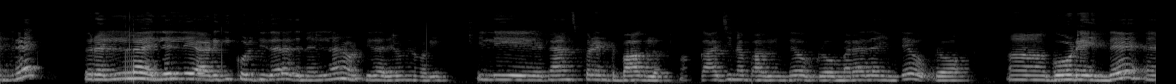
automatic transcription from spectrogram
ಅಂದ್ರೆ ಇವರೆಲ್ಲ ಎಲ್ಲೆಲ್ಲಿ ಅಡಗಿ ಕುಳಿತಿದ್ದಾರೆ ಅದನ್ನೆಲ್ಲ ನೋಡ್ತಿದ್ದಾರೆ. ಇವ್ರು ನೋಡಿ ಇಲ್ಲಿ ಟ್ರಾನ್ಸ್ಪರೆಂಟ್ ಬಾಗ್ಲು ಗಾಜಿನ ಬಾಗಿಲಿಂದ ಒಬ್ರು ಮರದ ಹಿಂದೆ ಒಬ್ರು ಆ, ಗೋಡೆ ಹಿಂದೆ ಆ,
